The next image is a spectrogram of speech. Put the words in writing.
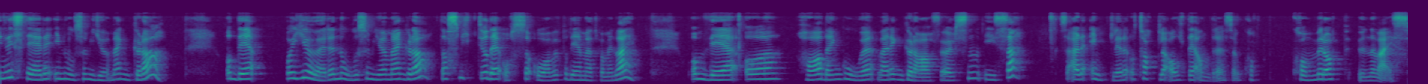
Investere i noe som gjør meg glad. Og det å gjøre noe som gjør meg glad, da smitter jo det også over på de jeg møter på min vei. Om ved å ha den gode være glad-følelsen i seg, så er det enklere å takle alt det andre som kommer opp underveis.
